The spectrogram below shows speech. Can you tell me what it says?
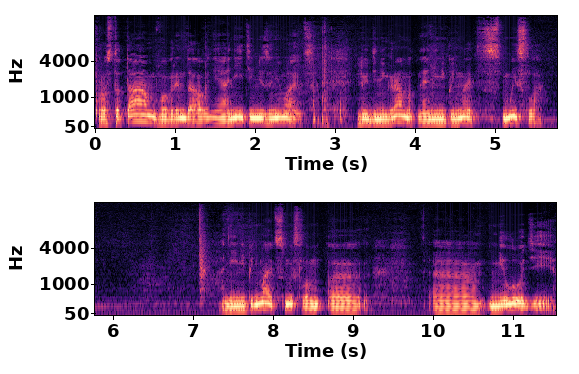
Просто там, во Вриндаване, они этим не занимаются. Люди неграмотные, они не понимают смысла. Они не понимают смысла э, э, мелодии.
